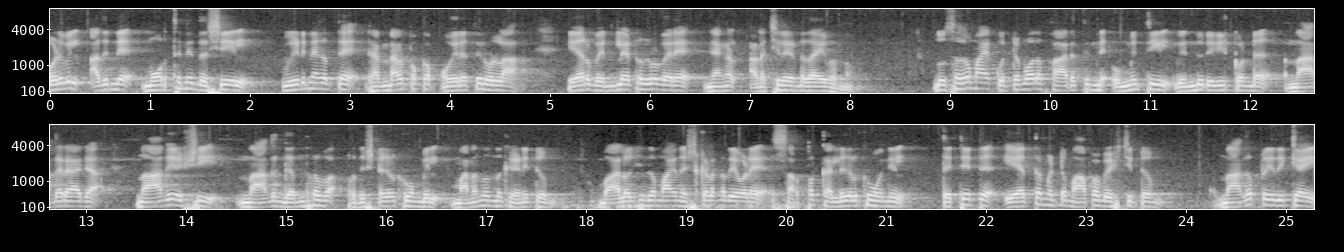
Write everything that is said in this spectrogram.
ഒടുവിൽ അതിന്റെ മൂർധന്യ ദശയിൽ വീടിനകത്തെ രണ്ടാൾ പൊക്കം ഉയരത്തിലുള്ള എയർ വെന്റിലേറ്ററുകൾ വരെ ഞങ്ങൾ അടച്ചിടേണ്ടതായി വന്നു. ദുസ്സഹമായ കുറ്റബോധ ഭാരത്തിന്റെ ഉമ്മിത്തിയിൽ വെന്തുരുകിക്കൊണ്ട് നാഗരാജ നാഗയക്ഷി നാഗഗന്ധർവ പ്രതിഷ്ഠകൾക്ക് മുമ്പിൽ മനം നിന്ന് കേണിറ്റും ബാലോചിതമായ നിഷ്കളങ്കതയോടെ സർപ്പക്കല്ലുകൾക്ക് മുന്നിൽ തെറ്റേറ്റ് ഏത്തമിട്ട് മാപ്പപേക്ഷിച്ചിട്ടും നാഗപ്രീതിക്കായി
